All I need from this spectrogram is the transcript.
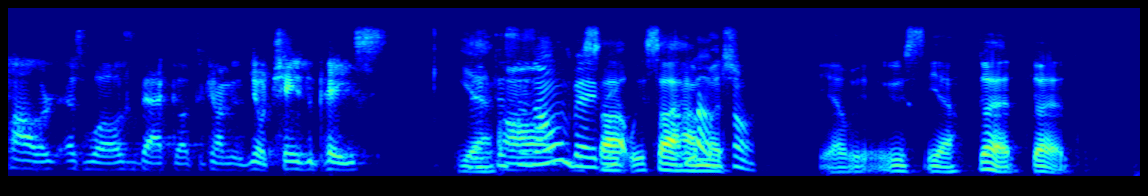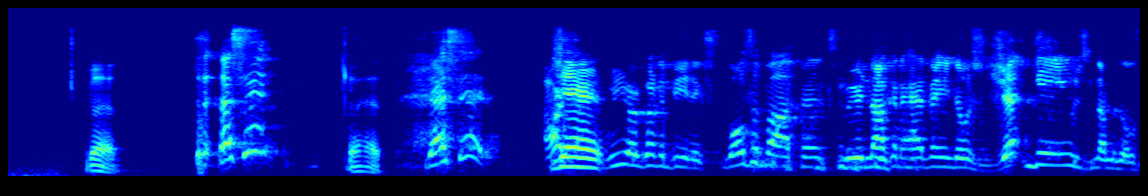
Pollard as well as backup to kind of you know change the pace. Yeah. This is Um, own, We baby. saw we saw how much. Tony. Yeah. We, we yeah. Go ahead. Go ahead. Go ahead. Th- That's it. Go ahead. That's it. Our- Jared- we are going to be an explosive offense. We're not going to have any of those Jet games, none of those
